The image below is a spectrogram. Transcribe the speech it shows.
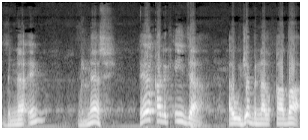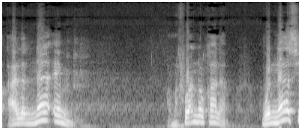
بالنائم والناس. إيه قال لك إذا أوجبنا القضاء على النائم؟ مرفوع عنه القلم. والناس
